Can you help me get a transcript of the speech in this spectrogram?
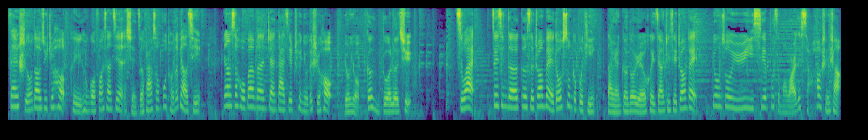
在使用道具之后，可以通过方向键选择发送不同的表情，让小伙伴们站大街吹牛的时候拥有更多乐趣。此外，最近的各色装备都送个不停，当然更多人会将这些装备用作于一些不怎么玩的小号身上，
